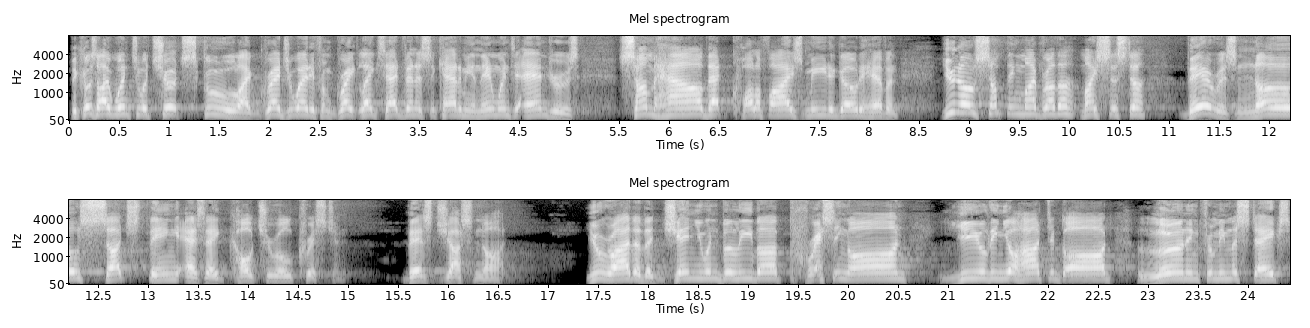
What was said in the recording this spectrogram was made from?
Because I went to a church school, I graduated from Great Lakes Adventist Academy and then went to Andrews, somehow that qualifies me to go to heaven. You know something, my brother, my sister? There is no such thing as a cultural Christian. There's just not. You're either the genuine believer pressing on, yielding your heart to God, learning from your mistakes,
